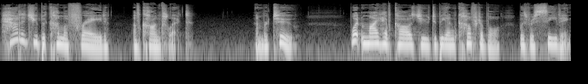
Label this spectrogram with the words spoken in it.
how did you become afraid of conflict? Number two, what might have caused you to be uncomfortable with receiving?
